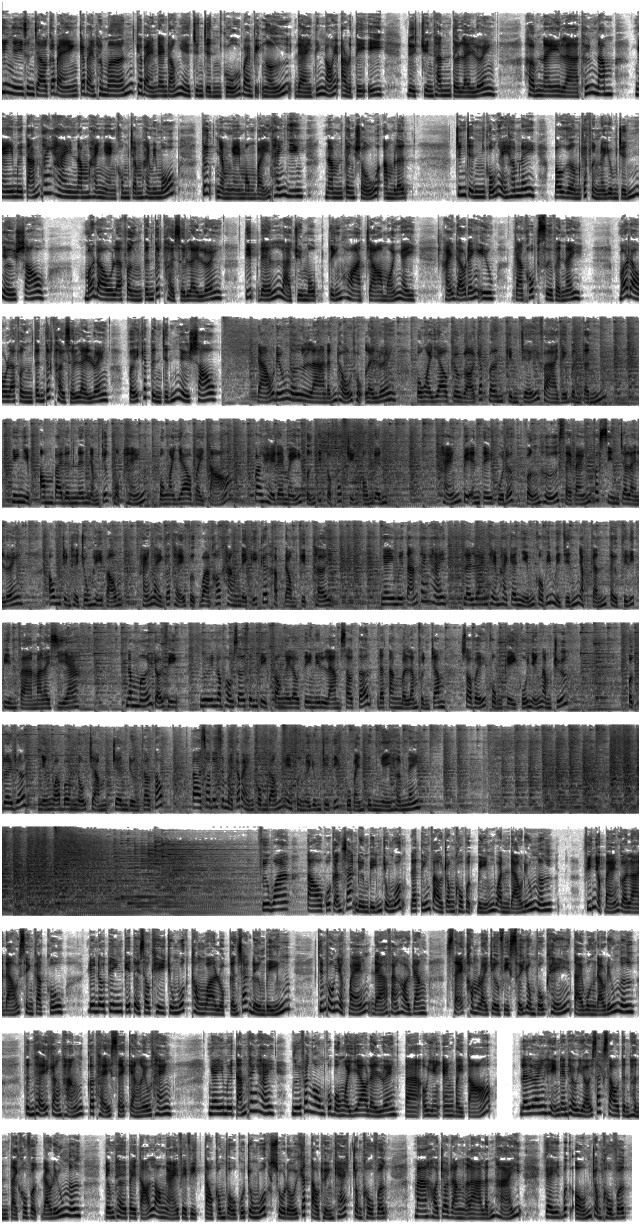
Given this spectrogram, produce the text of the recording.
Khi Nhi xin chào các bạn, các bạn thân mến, các bạn đang đón nghe chương trình của Ban Việt ngữ Đài Tiếng Nói RTI được truyền thanh từ Đài Loan. Hôm nay là thứ năm, ngày 18 tháng 2 năm 2021, tức nhằm ngày mồng 7 tháng Giêng, năm Tân Sửu âm lịch. Chương trình của ngày hôm nay bao gồm các phần nội dung chính như sau. Mở đầu là phần tin tức thời sự Lài Loan, tiếp đến là chuyên mục tiếng Hoa trò mỗi ngày, Hải đảo đáng yêu, ca khúc xưa và nay. Mở đầu là phần tin tức thời sự Đài Loan với các tin chính như sau. Đảo Điếu Ngư là lãnh thổ thuộc Đài Loan, Bộ Ngoại giao kêu gọi các bên kiềm chế và giữ bình tĩnh. Nhân dịp ông Biden lên nhậm chức một tháng, Bộ Ngoại giao bày tỏ quan hệ Đài Mỹ vẫn tiếp tục phát triển ổn định. Hãng BNT của Đức vẫn hứa sẽ bán vaccine cho Đài Loan. Ông Trịnh Thị Trung hy vọng hãng này có thể vượt qua khó khăn để ký kết hợp đồng kịp thời. Ngày 18 tháng 2, Đài Loan thêm hai ca nhiễm COVID-19 nhập cảnh từ Philippines và Malaysia. Năm mới đổi việc, người nộp hồ sơ xin việc vào ngày đầu tiên đi làm sau Tết đã tăng 15% so với cùng kỳ của những năm trước. Bực rơi rớt, những quả bom nổ chậm trên đường cao tốc. Và sau đây xin mời các bạn cùng đón nghe phần nội dung chi tiết của bản tin ngày hôm nay. Vừa qua, tàu của cảnh sát đường biển Trung Quốc đã tiến vào trong khu vực biển quanh đảo Điếu Ngư, phía Nhật Bản gọi là đảo Senkaku, lần đầu tiên kể từ sau khi Trung Quốc thông qua luật cảnh sát đường biển. Chính phủ Nhật Bản đã phản hồi rằng sẽ không loại trừ việc sử dụng vũ khí tại quần đảo Điếu Ngư. Tình thế căng thẳng có thể sẽ càng leo thang. Ngày 18 tháng 2, người phát ngôn của Bộ Ngoại giao Đài Loan bà Âu Giang An bày tỏ Lê Loan hiện đang theo dõi sát sao tình hình tại khu vực đảo Điếu Ngư, đồng thời bày tỏ lo ngại về việc tàu công vụ của Trung Quốc xua đuổi các tàu thuyền khác trong khu vực mà họ cho rằng là lãnh hải, gây bất ổn trong khu vực.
